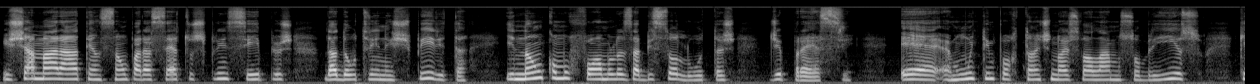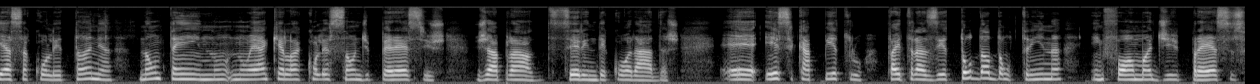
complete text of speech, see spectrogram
e chamar a atenção para certos princípios da doutrina espírita e não como fórmulas absolutas de prece. É, é, muito importante nós falarmos sobre isso, que essa coletânea não tem, não, não é aquela coleção de preces já para serem decoradas. É, esse capítulo vai trazer toda a doutrina em forma de preces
